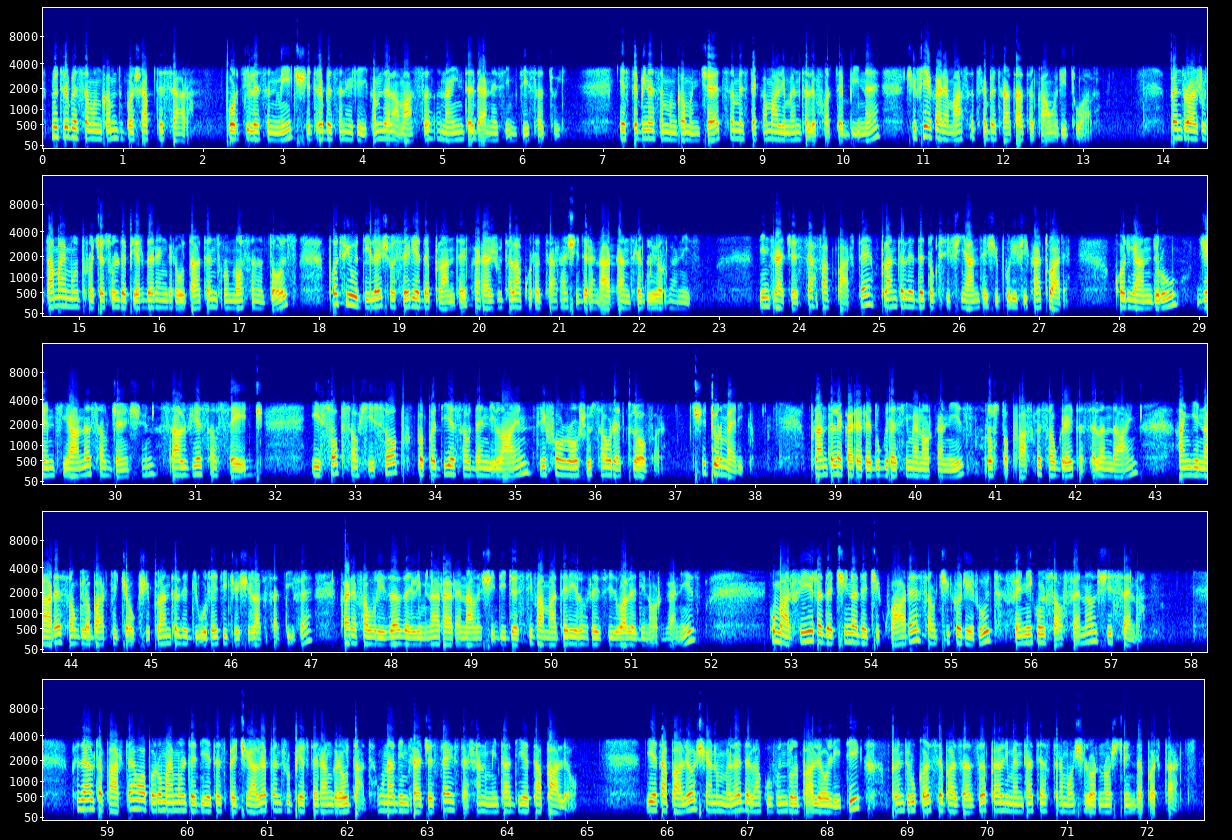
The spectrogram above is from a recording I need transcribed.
Nu trebuie să mâncăm după șapte seara. Porțiile sunt mici și trebuie să ne ridicăm de la masă înainte de a ne simți sătui. Este bine să mâncăm încet, să mestecăm alimentele foarte bine și fiecare masă trebuie tratată ca un ritual. Pentru a ajuta mai mult procesul de pierdere în greutate într-un mod sănătos, pot fi utile și o serie de plante care ajută la curățarea și drenarea întregului organism. Dintre acestea fac parte plantele detoxifiante și purificatoare, coriandru, gențiană sau gentian, salvie sau sage, isop sau hisop, păpădie sau dandelion, trifor roșu sau red clover și turmeric. Plantele care reduc grăsimea în organism, rostopască sau greater celandine, anghinare sau glăbarticioc și plantele diuretice și laxative, care favorizează eliminarea renală și digestivă a materiilor reziduale din organism, cum ar fi rădăcină de cicoare sau chicory root, fenicul sau fennel și sena. Pe de altă parte, au apărut mai multe diete speciale pentru pierderea în greutate. Una dintre acestea este așa numita dieta paleo. Dieta paleo și numele de la cuvântul paleolitic pentru că se bazează pe alimentația strămoșilor noștri îndepărtați.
